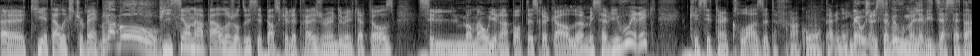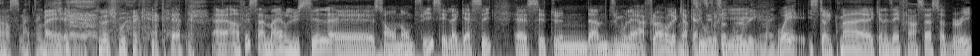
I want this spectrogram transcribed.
Euh, qui est Alex Trebek? Bravo! Puis si on en parle aujourd'hui, c'est parce que le 13 juin 2014, c'est le moment où il remportait ce record-là. Mais saviez-vous, Eric, que c'est un closet franco-ontarien? Ben oui, je le savais, vous me l'avez dit à 7 heures ce matin. Ben, là, je vous le répète. Euh, en fait, sa mère, Lucille, euh, son nom de fille, c'est Lagacé. C'est une dame du Moulin à Fleurs, le quartier, quartier de ouvrier. Sudbury, oui. Oui, historiquement euh, canadien-français à Sudbury.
